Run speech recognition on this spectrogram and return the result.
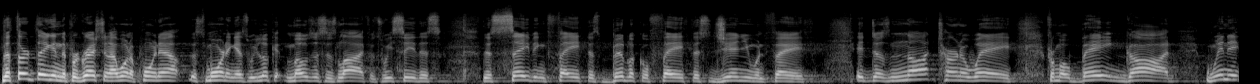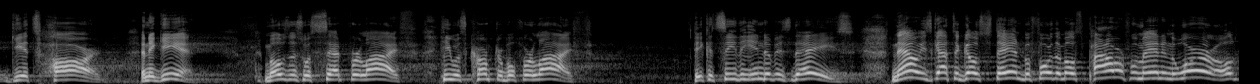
The third thing in the progression I want to point out this morning as we look at Moses' life, as we see this, this saving faith, this biblical faith, this genuine faith, it does not turn away from obeying God when it gets hard. And again, Moses was set for life, he was comfortable for life. He could see the end of his days. Now he's got to go stand before the most powerful man in the world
